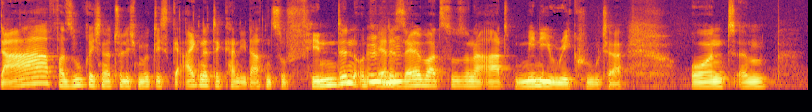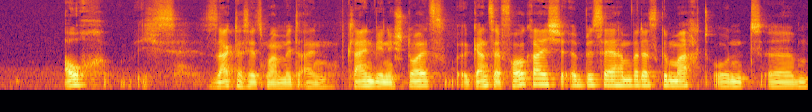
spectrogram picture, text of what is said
da versuche ich natürlich möglichst geeignete Kandidaten zu finden und mhm. werde selber zu so einer Art Mini-Recruiter. Und ähm, auch, ich sage das jetzt mal mit ein klein wenig Stolz, ganz erfolgreich äh, bisher haben wir das gemacht und ähm,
